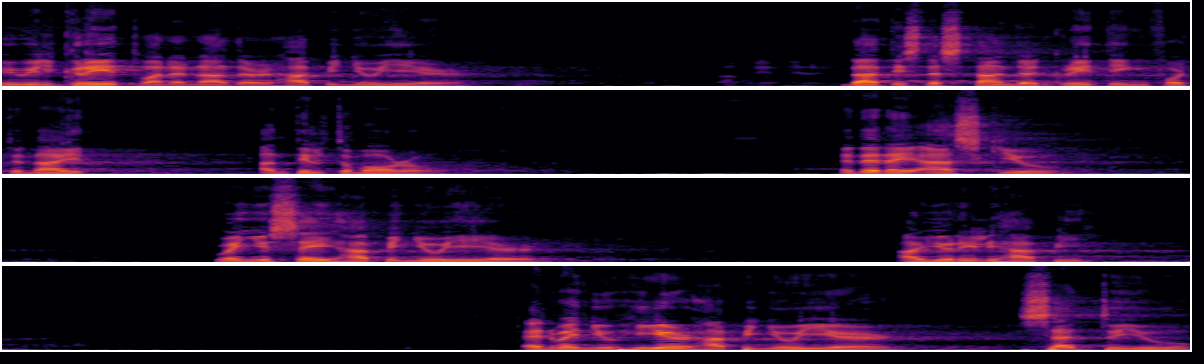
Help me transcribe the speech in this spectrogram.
we will greet one another Happy New Year. That is the standard greeting for tonight until tomorrow. And then I ask you, when you say Happy New Year, are you really happy? And when you hear Happy New Year said to you,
